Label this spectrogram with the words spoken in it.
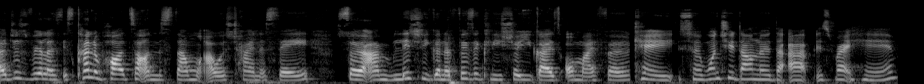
I just realized it's kind of hard to understand what I was trying to say. So I'm literally going to physically show you guys on my phone. Okay, so once you download the app, it's right here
